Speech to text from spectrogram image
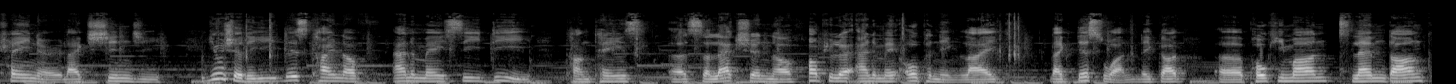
trainer like Shinji. Usually, this kind of anime CD contains a selection of popular anime opening like like this one. They got uh, Pokemon, Slam Dunk,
